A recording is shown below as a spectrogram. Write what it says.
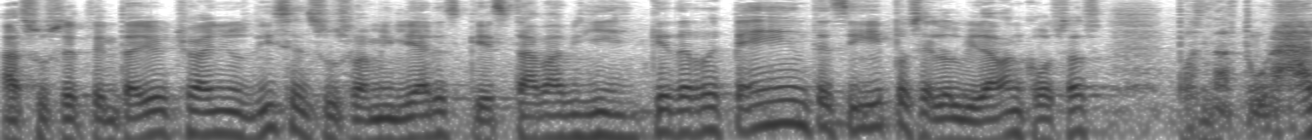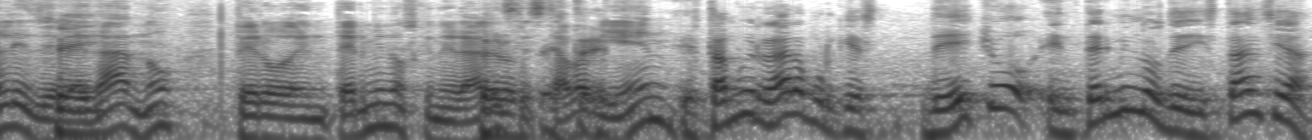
a sus 78 años dicen sus familiares que estaba bien, que de repente sí, pues se le olvidaban cosas pues naturales de la Sí. edad, ¿no? Pero en términos generales Pero estaba está- bien. Está muy raro porque, de hecho, en términos de distancia,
